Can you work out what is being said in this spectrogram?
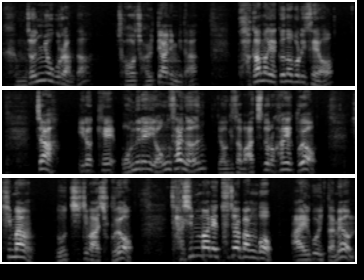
금전 요구를 한다? 저 절대 아닙니다. 과감하게 끊어버리세요. 자, 이렇게 오늘의 영상은 여기서 마치도록 하겠고요. 희망 놓치지 마시고요. 자신만의 투자 방법 알고 있다면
